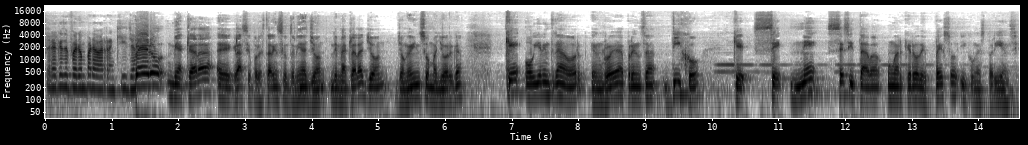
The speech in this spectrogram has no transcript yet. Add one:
¿Será que se fueron para Barranquilla? Pero me aclara, eh, gracias por estar en sintonía, John. Me aclara John, John Edinson Mayorga, que hoy el entrenador en rueda de prensa dijo que se necesitaba un arquero de peso y con experiencia.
